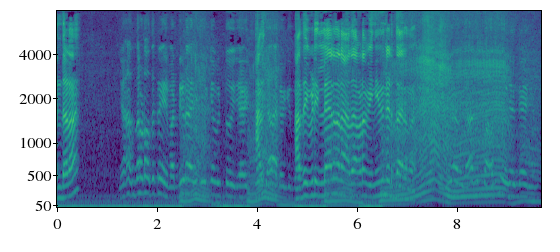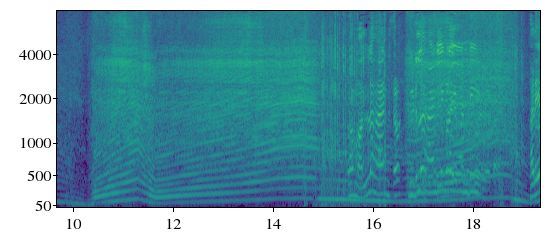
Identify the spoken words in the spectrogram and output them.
എന്താടാ? അത് ഇവിടെ ഇല്ലായിരുന്നടാ അത് അവിടെ വിനീതിന്റെ അടുത്തായിരുന്നു. നല്ല ഹാൻഡ് കിടില ഹാൻഡിലിങ്ങളായി വണ്ടി. അളിയ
